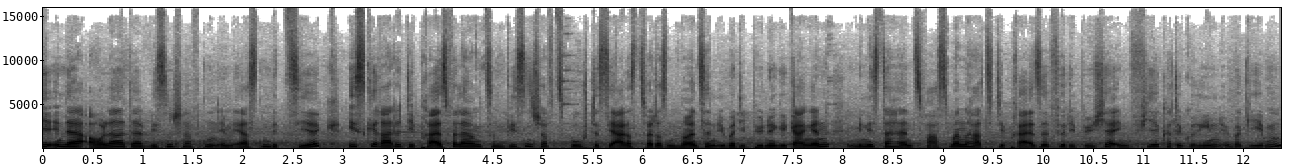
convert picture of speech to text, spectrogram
Hier in der Aula der Wissenschaften im ersten Bezirk ist gerade die Preisverleihung zum Wissenschaftsbuch des Jahres 2019 über die Bühne gegangen. Minister Heinz Fassmann hat die Preise für die Bücher in vier Kategorien übergeben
